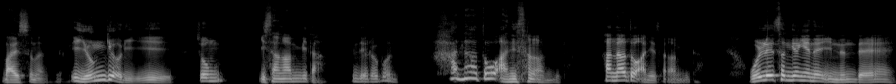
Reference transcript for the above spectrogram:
말씀하세요. 이 연결이 좀 이상합니다. 근데 여러분, 하나도 안 이상합니다. 하나도 안 이상합니다. 원래 성경에는 있는데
